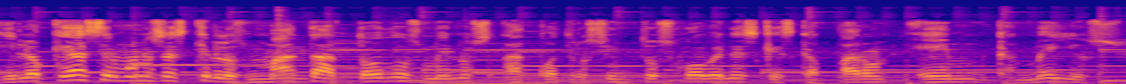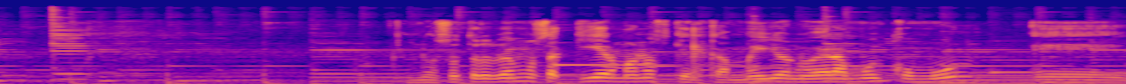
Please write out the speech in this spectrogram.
y lo que hace, hermanos, es que los mata a todos menos a 400 jóvenes que escaparon en camellos. Nosotros vemos aquí, hermanos, que el camello no era muy común eh,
